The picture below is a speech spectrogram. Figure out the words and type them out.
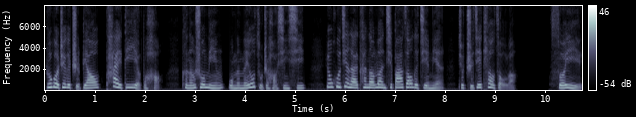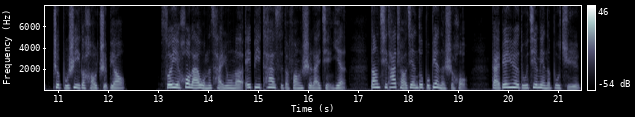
如果这个指标太低也不好，可能说明我们没有组织好信息，用户进来看到乱七八糟的界面就直接跳走了，所以这不是一个好指标。所以后来我们采用了 A/B test 的方式来检验，当其他条件都不变的时候，改变阅读界面的布局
